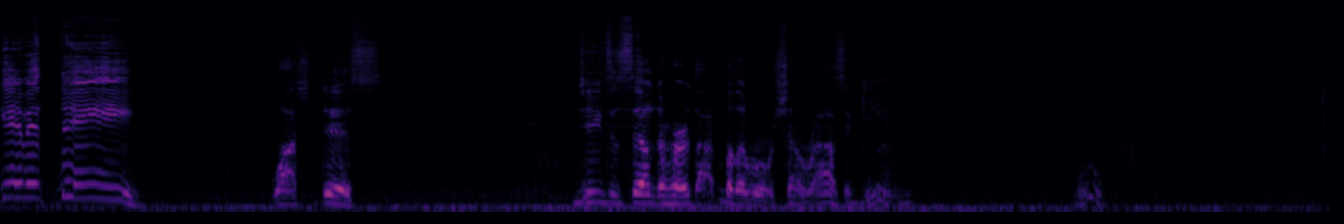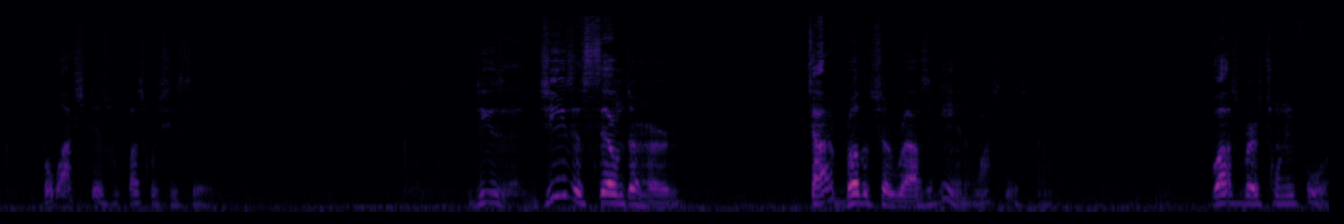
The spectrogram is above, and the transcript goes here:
give it thee. Watch this. Jesus said unto her, Thy brother shall rise again. Woo. But watch this. Watch what she said. Jesus, Jesus said unto her, Thy brother shall rise again. And watch this now. Watch verse 24.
